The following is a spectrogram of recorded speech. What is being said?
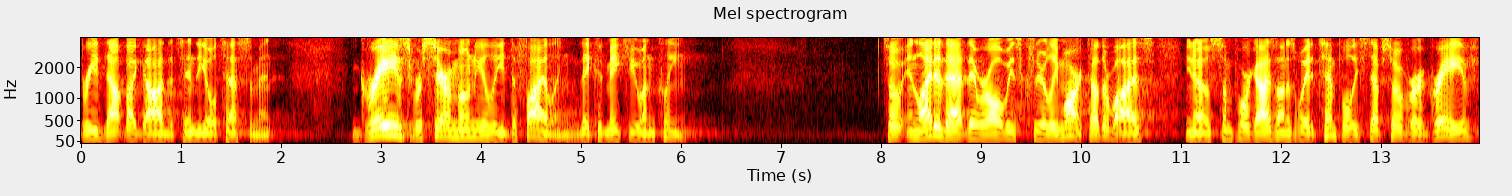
breathed out by God that's in the Old Testament. Graves were ceremonially defiling, they could make you unclean. So, in light of that, they were always clearly marked. Otherwise, you know, some poor guy's on his way to temple, he steps over a grave,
